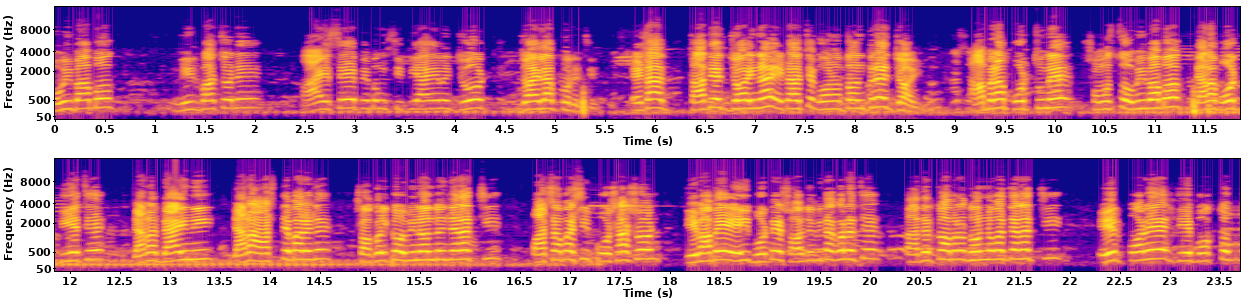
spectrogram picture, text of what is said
অভিভাবক নির্বাচনে আইএসএফ এবং সিপিআইএম এর জোট জয়লাভ করেছে। এটা তাদের জয় নয় এটা হচ্ছে গণতন্ত্রের জয়। আমরা প্রথমে সমস্ত অভিভাবক যারা ভোট দিয়েছে, যারা দেয়নি, যারা আসতে পারেনি, সকলকে অভিনন্দন জানাচ্ছি। পাশাপাশি প্রশাসন যেভাবে এই ভোটে সহযোগিতা করেছে, তাদেরকেও আমরা ধন্যবাদ জানাচ্ছি। এরপরে যে বক্তব্য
